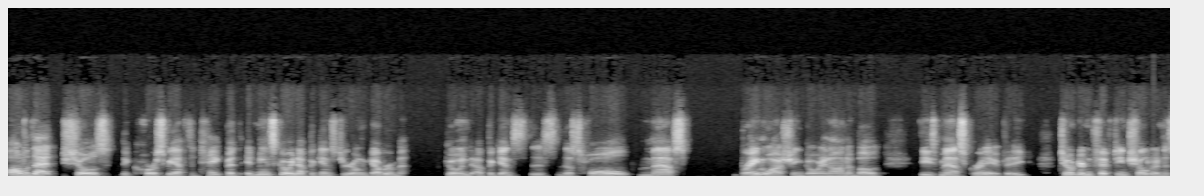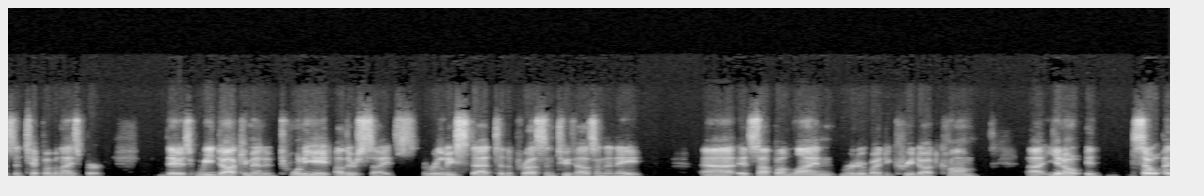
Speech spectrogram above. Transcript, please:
all of that shows the course we have to take, but it means going up against your own government going up against this this whole mass brainwashing going on about these mass graves. 215 children is the tip of an iceberg. There's we documented 28 other sites, released that to the press in 2008. Uh, it's up online, murderbydecree.com. Uh, you know, it, so uh,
